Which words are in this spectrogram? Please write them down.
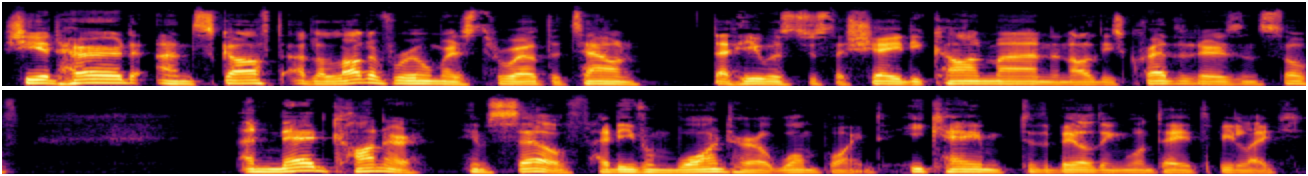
She had heard and scoffed at a lot of rumours throughout the town that he was just a shady con man and all these creditors and stuff. And Ned Connor himself had even warned her at one point. He came to the building one day to be like,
